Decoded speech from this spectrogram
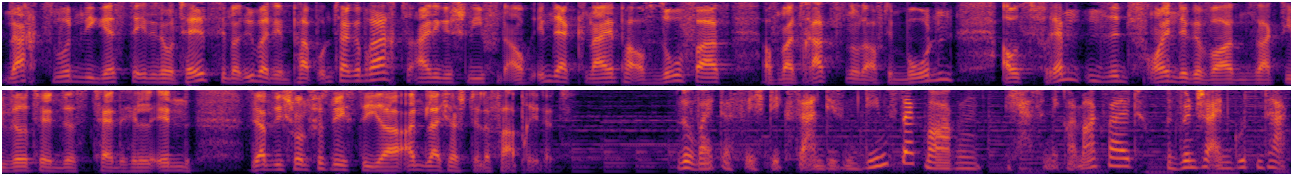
Nachts wurden die Gäste in den Hotelzimmern über dem Pub untergebracht. Einige schliefen auch in der Kneipe auf Sofas, auf Matratzen oder auf dem Boden. Aus Fremden sind Freunde geworden, sagt die Wirtin des Ten Hill Inn. Sie haben sich schon fürs nächste Jahr an gleicher Stelle verabredet. Soweit das Wichtigste an diesem Dienstagmorgen. Ich heiße Nicole Markwald und wünsche einen guten Tag.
